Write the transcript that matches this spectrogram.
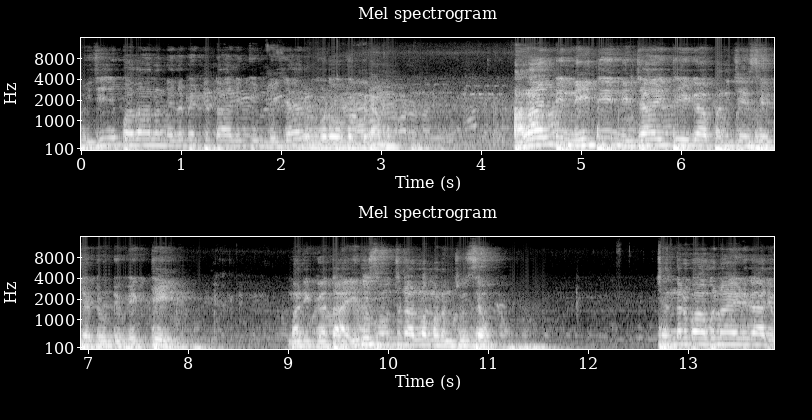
విజయ పదాన నిలబెట్టడానికి మెజారిటీ కూడా ఒక గ్రామం. అలాంటి నీతి నిజాయితీగా పనిచేసేటటువంటి వ్యక్తి మరి గత ఐదు సంవత్సరాల్లో మనం చూసాం. చంద్రబాబు నాయుడు గారి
